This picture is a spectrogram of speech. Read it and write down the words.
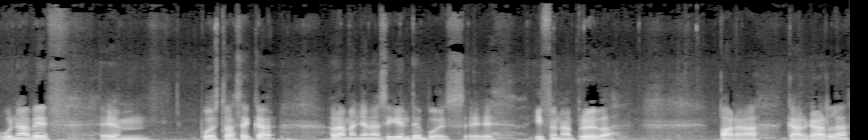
Una vez em, puesto a secar, a la mañana siguiente, pues eh, hizo una prueba para cargarla,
